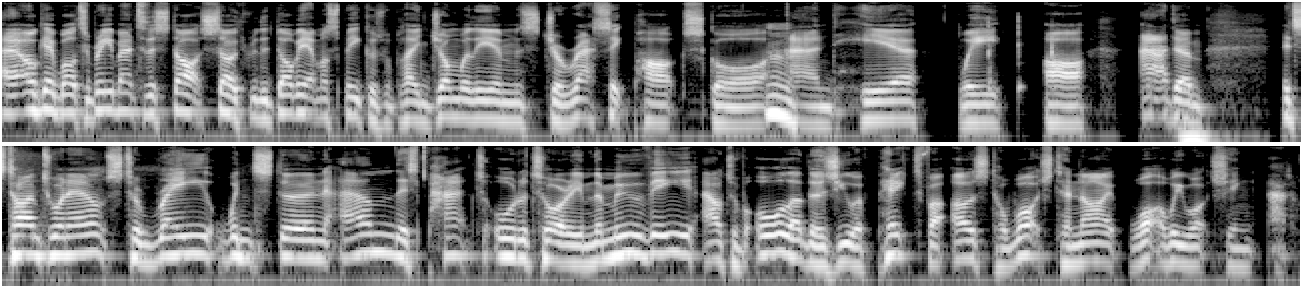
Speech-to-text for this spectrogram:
Uh, okay, well, to bring it back to the start, so through the Dolby Atmos speakers, we're playing John Williams' Jurassic Park score, Mm. and here we are, Adam. It's time to announce to Ray Winstone and this packed auditorium the movie out of all others you have picked for us to watch tonight. What are we watching, Adam?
